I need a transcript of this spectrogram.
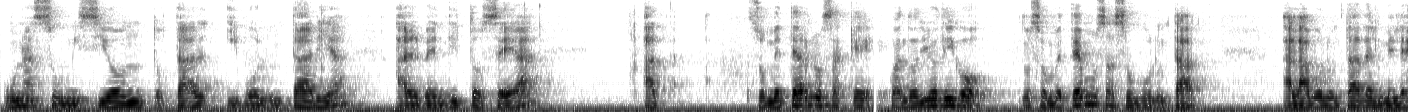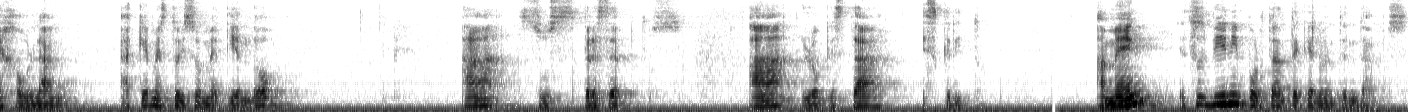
una sumisión total y voluntaria al bendito sea, a someternos a qué? Cuando yo digo, nos sometemos a su voluntad, a la voluntad del Melech Haulán, ¿a qué me estoy sometiendo? A sus preceptos, a lo que está escrito. Amén. Esto es bien importante que lo entendamos.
